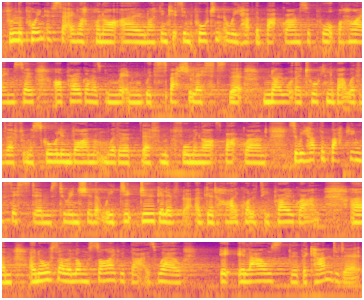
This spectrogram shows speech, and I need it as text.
From the point of setting up on our own, I think it's important that we have the background support behind. So our programme has been written with specialists that know what they're talking talking about whether they're from a school environment, whether they're from a performing arts background. So we have the backing systems to ensure that we do, deliver a good high quality programme. Um, and also alongside with that as well, it allows the, the candidate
